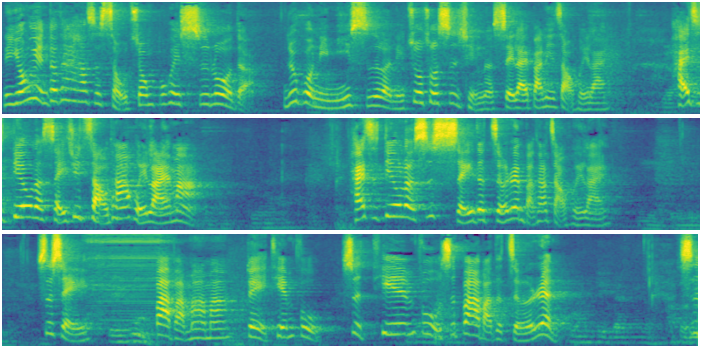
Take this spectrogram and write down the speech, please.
你永远都在他的手中，不会失落的。如果你迷失了，你做错事情了，谁来把你找回来？孩子丢了，谁去找他回来嘛？孩子丢了，是谁的责任把他找回来？是谁？爸爸妈妈？对，天赋。是天赋，是爸爸的责任，是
